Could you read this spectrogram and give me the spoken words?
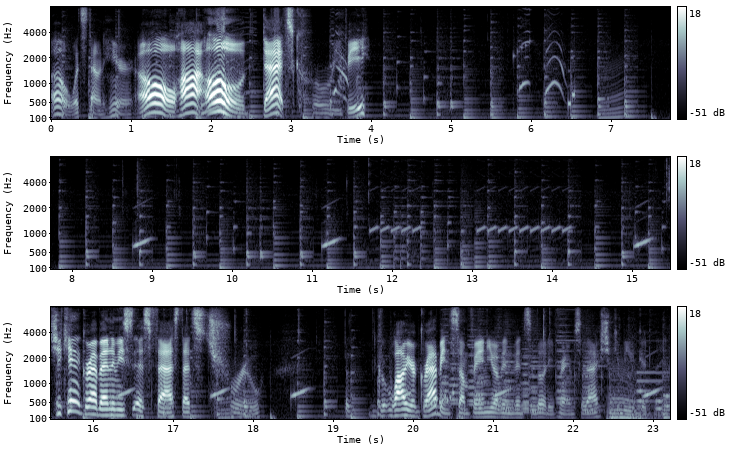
Oh, what's down here? Oh, hi! Oh, that's creepy. She can't grab enemies as fast, that's true. While you're grabbing something, you have invincibility frames, so that actually can be a good thing.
